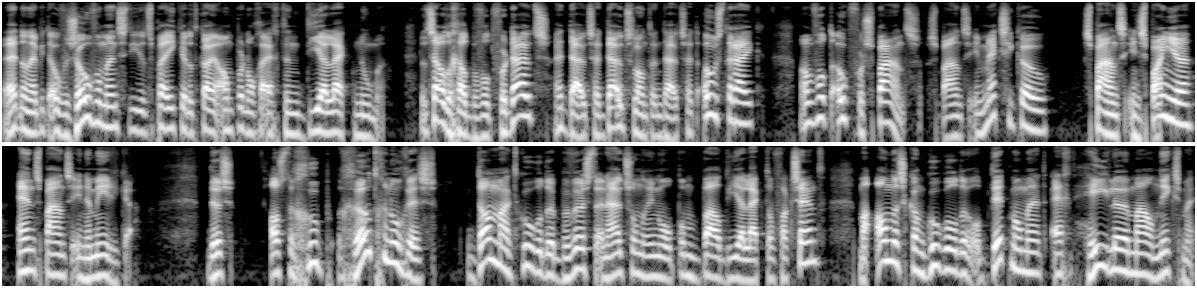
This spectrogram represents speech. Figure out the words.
hè, dan heb je het over zoveel mensen die dat spreken, dat kan je amper nog echt een dialect noemen. Hetzelfde geldt bijvoorbeeld voor Duits, hè, Duits uit Duitsland en Duits uit Oostenrijk, maar bijvoorbeeld ook voor Spaans. Spaans in Mexico, Spaans in Spanje en Spaans in Amerika. Dus als de groep groot genoeg is, dan maakt Google er bewust een uitzondering op een bepaald dialect of accent. Maar anders kan Google er op dit moment echt helemaal niks mee.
